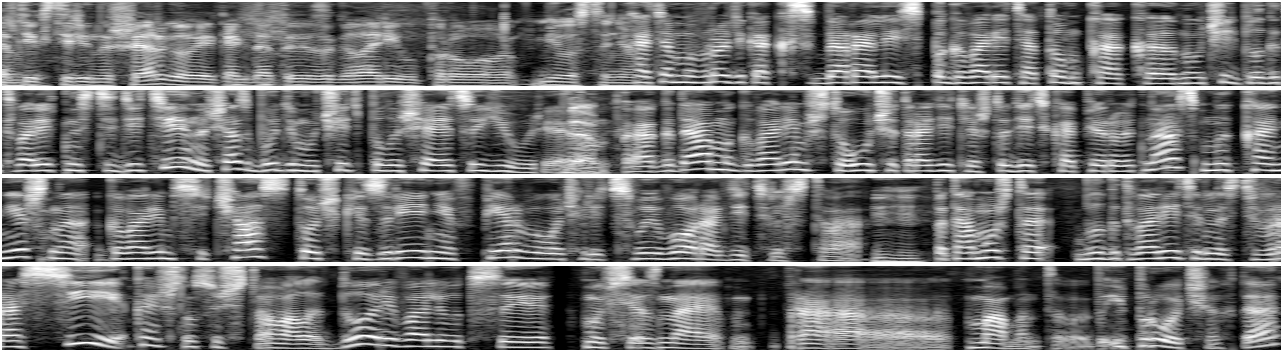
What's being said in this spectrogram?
от Екатерины Шерговой, когда ты заговорил про... Милостыню. Хотя мы вроде как собирались поговорить о том, как э, научить благотворительности детей, но сейчас будем учить, получается, Юрия. Да. Когда мы говорим, что учат родители, что дети копируют нас, мы, конечно, говорим сейчас с точки зрения, в первую очередь, своего родительства. Потому что благотворительность в России, конечно, существовала до революции. Мы все знаем про Мамонтова и прочих, да.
